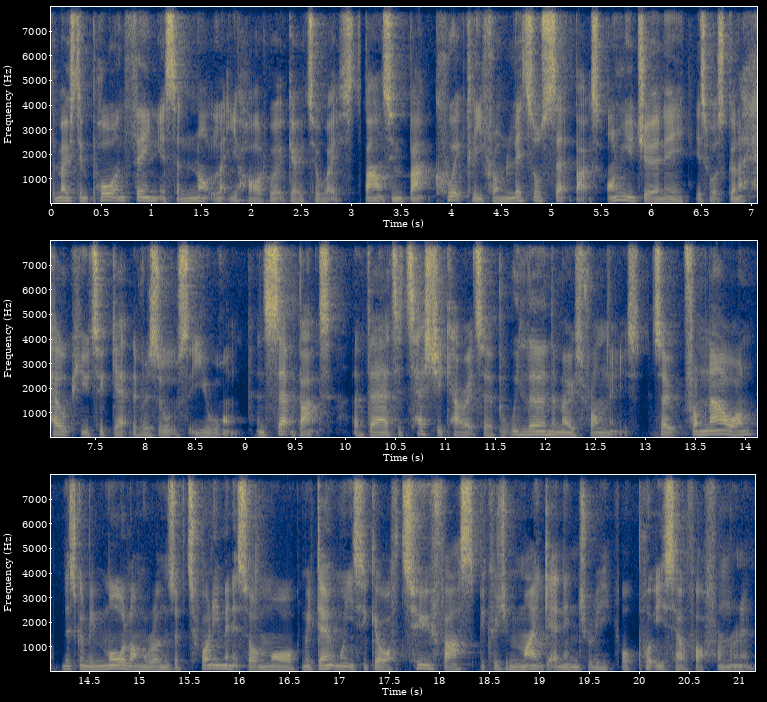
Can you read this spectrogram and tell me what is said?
The most important thing is to not let your hard work go to waste. Bouncing back quickly from little setbacks on your journey is what's going to help you to get the results that you want. And setbacks are there to test your character, but we learn the most from these. So from now on, there's going to be more long runs of 20 minutes or more. We don't want you to go off too fast because you might get an injury or put yourself off from running.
